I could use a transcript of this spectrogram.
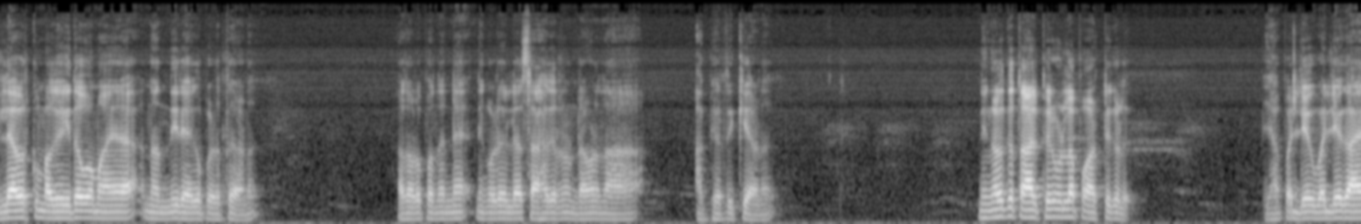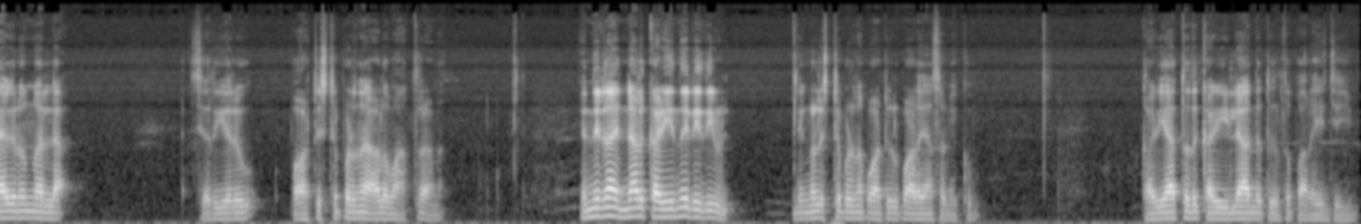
എല്ലാവർക്കും അഗൈതവമായ നന്ദി രേഖപ്പെടുത്തുകയാണ്. അതോടൊപ്പം തന്നെ നിങ്ങളുടെ എല്ലാ സഹകരണം ഉണ്ടാവണമെന്ന് അഭ്യർത്ഥിക്കുകയാണ്. നിങ്ങൾക്ക് താല്പര്യമുള്ള പാട്ടുകൾ ഞാൻ വലിയ വലിയ ഗായകനൊന്നുമല്ല ചെറിയൊരു പാട്ട് ഇഷ്ടപ്പെടുന്ന ആൾ മാത്രമാണ് എന്നിരുന്നാൽ എന്നാൽ കഴിയുന്ന രീതിയിൽ നിങ്ങൾ ഇഷ്ടപ്പെടുന്ന പാട്ടുകൾ പാടാൻ ഞാൻ ശ്രമിക്കും. കഴിയാത്തത് കഴിയില്ല എന്ന് തീർത്ത് പറയുകയും ചെയ്യും.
